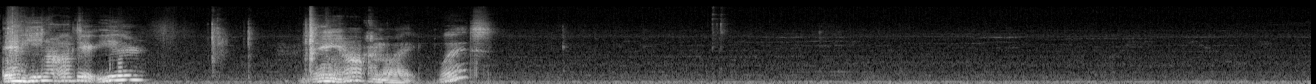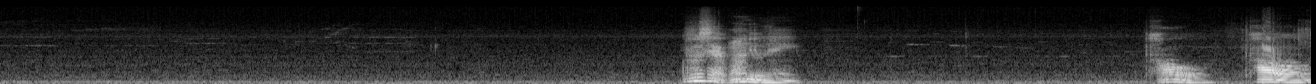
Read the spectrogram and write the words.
Damn, he's not up there either? Dang, I'm kinda like, what? Say that one dude name? Paul. Paul.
